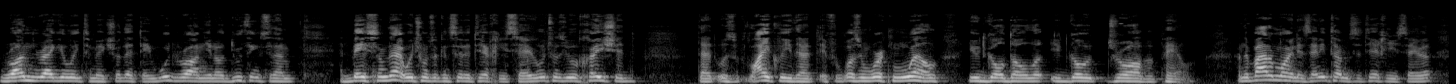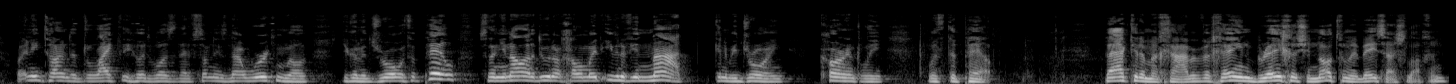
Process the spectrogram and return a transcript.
run regularly to make sure that they would run, you know, do things to them. And based on that, which ones were considered Tirch which ones were that was likely that if it wasn't working well, you'd go dole, you'd go draw up a pail. And the bottom line is, anytime it's a Tirch Yisera, or any time that the likelihood was that if something's not working well, you're going to draw with a pail, so then you're not allowed to do it on Chalamoid, even if you're not going to be drawing currently with the pail. Back to the Mechaber, v'chein brecha shenot from a beis hashlochen,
